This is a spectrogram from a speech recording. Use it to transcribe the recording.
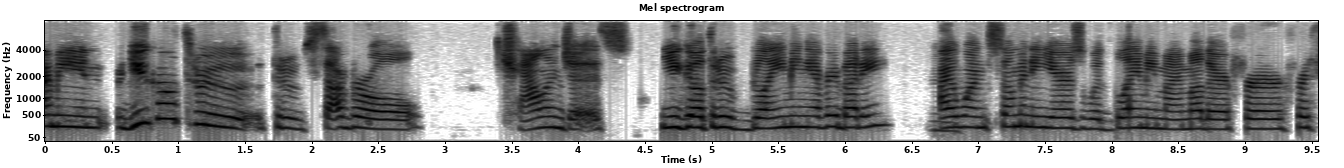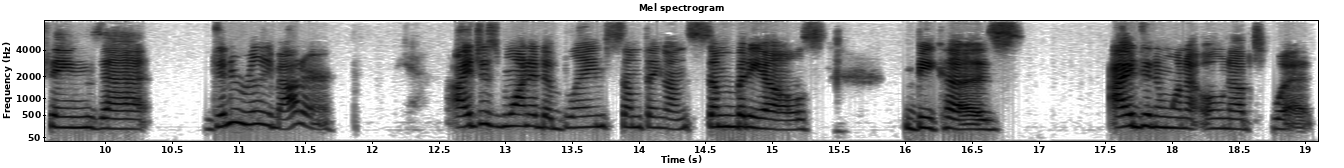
I mean, you go through through several challenges. You go through blaming everybody. Mm-hmm. I went so many years with blaming my mother for for things that didn't really matter. Yeah. I just wanted to blame something on somebody else because I didn't want to own up to it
